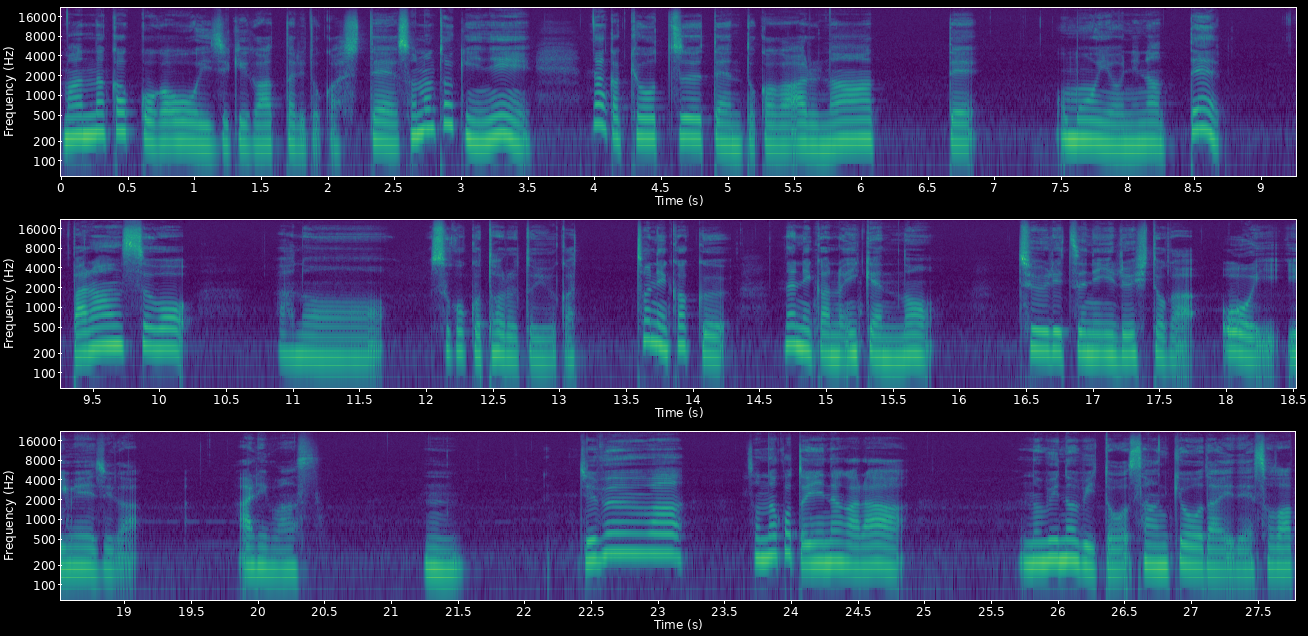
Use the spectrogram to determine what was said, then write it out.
真ん中っ子が多い時期があったりとかしてその時になんか共通点とかがあるなって思うようになってバランスをあのー、すごく取るというかとにかく何かの意見の中立にいる人が多いイメージがあります。うん。自分はそんなこと言いながらのびのびと3兄弟で育っ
